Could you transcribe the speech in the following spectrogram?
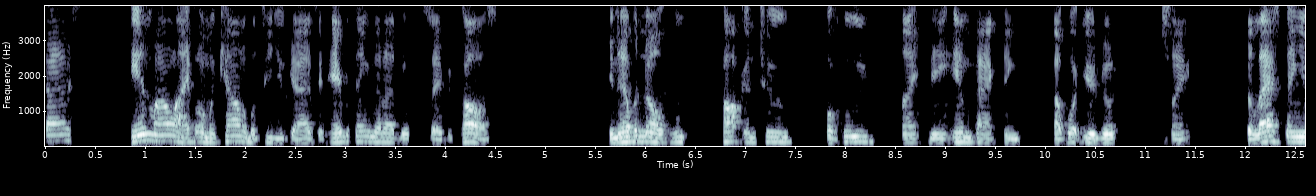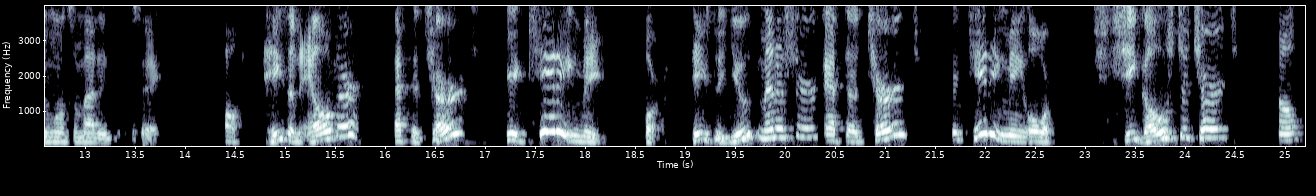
guys in my life. I'm accountable to you guys in everything that I do say because you never know who you're talking to or who might be impacting by what you're doing. Saying the last thing you want somebody to say, "Oh, he's an elder at the church." You're kidding me. Or he's the youth minister at the church. You're kidding me. Or she goes to church. You know,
